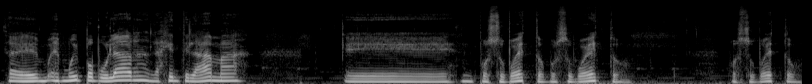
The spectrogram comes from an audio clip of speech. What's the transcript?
Sea, es, muy popular, la gente la ama. Eh, por supuesto, por supuesto. Por supuesto,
